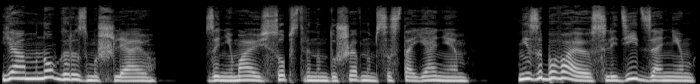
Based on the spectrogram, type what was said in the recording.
Я много размышляю, занимаюсь собственным душевным состоянием, не забываю следить за ним,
